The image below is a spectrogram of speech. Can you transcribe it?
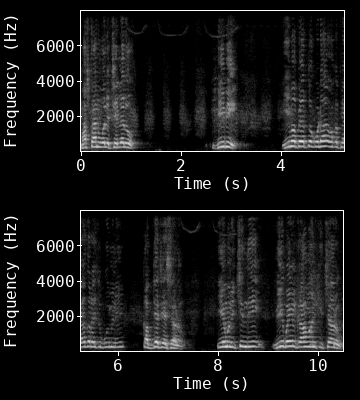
మస్తాన్ వాళ్ళ చెల్లెలు బీబీ ఈమె పేరుతో కూడా ఒక పేద రైతు భూమిని కబ్జా చేశాడు. ఈమెను ఇచ్చింది వీబైల్ గ్రామానికి ఇచ్చారు.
